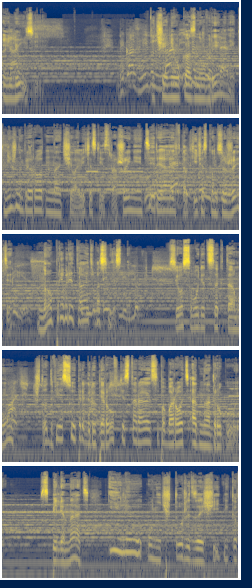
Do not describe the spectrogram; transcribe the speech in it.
иллюзий. В течение указанного времени книжно-природно-человеческие сражения теряют в тактическом сюжете, но приобретают последствия. Все сводится к тому, что две супергруппировки стараются побороть одна другую, спеленать или уничтожить защитников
